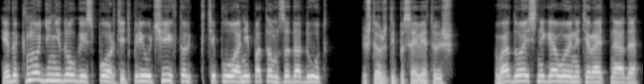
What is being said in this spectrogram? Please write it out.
«Эдак ноги недолго испортить, приучи их только к теплу, они потом зададут». «Что же ты посоветуешь?» «Водой снеговой натирать надо,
